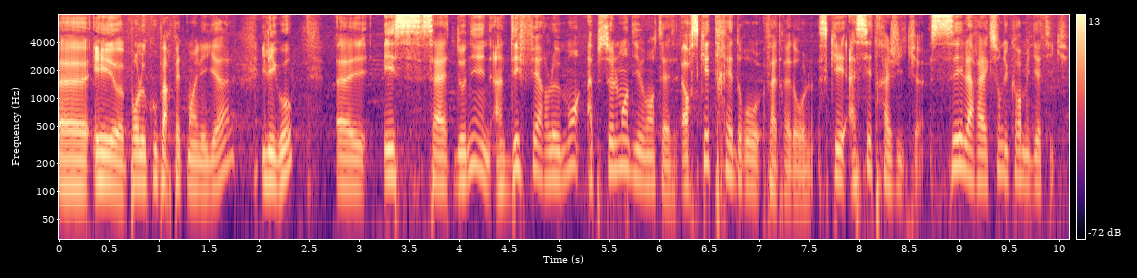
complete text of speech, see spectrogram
euh, et euh, pour le coup parfaitement illégal, illégaux. Euh, et ça a donné un déferlement absolument gigantesque. Alors ce qui est très drôle, enfin très drôle, ce qui est assez tragique, c'est la réaction du corps médiatique.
